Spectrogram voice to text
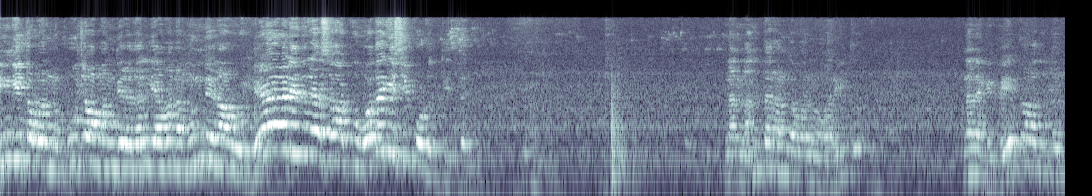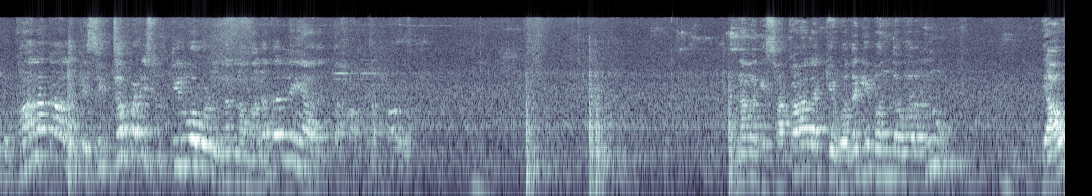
ಇಂಗಿತವನ್ನು ಪೂಜಾ ಮಂದಿರದಲ್ಲಿ ಅವನ ಮುಂದೆ ನಾವು ಹೇಳಿದರೆ ಸಾಕು ಒದಗಿಸಿಕೊಡುತ್ತಿದ್ದರು ನನ್ನ ಅಂತರಂಗವನ್ನು ಅರಿತು ನನಗೆ ಬೇಕಾದುದನ್ನು ಕಾಲಕಾಲಕ್ಕೆ ಸಿದ್ಧಪಡಿಸುತ್ತಿರುವವಳು ನನ್ನ ಮನದಲ್ಲೇ ಆದಂತಹ ಪ್ರಭಾವ. ನಮಗೆ ಸಕಾಲಕ್ಕೆ ಒದಗಿ ಬಂದವರನ್ನು ಯಾವ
